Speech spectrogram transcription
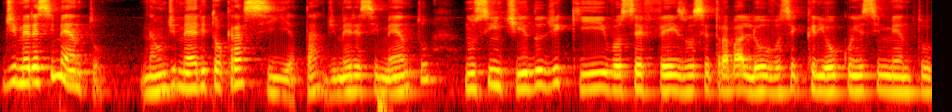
de merecimento, não de meritocracia, tá? De merecimento no sentido de que você fez, você trabalhou, você criou conhecimento,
